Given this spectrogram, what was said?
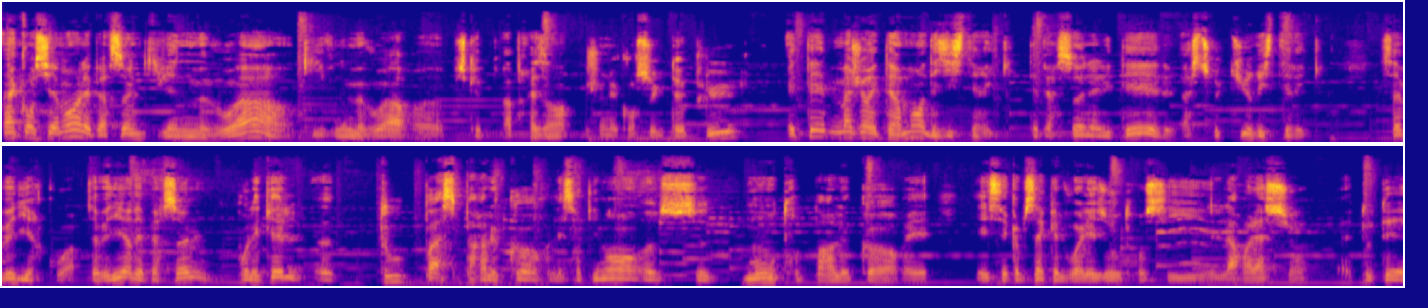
inconsciemment, les personnes qui viennent me voir, qui venaient me voir, euh, puisque à présent je ne consulte plus, étaient majoritairement des hystériques, des personnalités à structure hystérique. Ça veut dire quoi? Ça veut dire des personnes pour lesquelles euh, tout passe par le corps, les sentiments euh, se montrent par le corps et, et c'est comme ça qu'elles voient les autres aussi, la relation. tout est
